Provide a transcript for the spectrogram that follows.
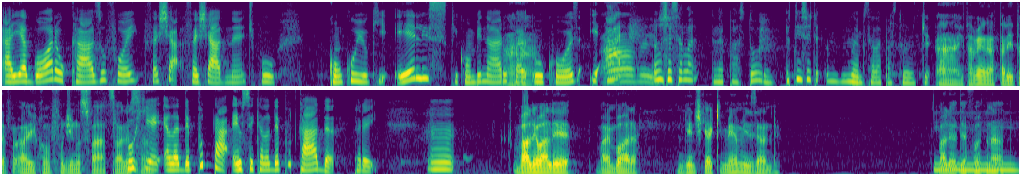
Aí agora o caso foi fecha fechado, né? Tipo, concluiu que eles que combinaram o coisa. E, ah, Ah, eu não sei se ela, ela é pastora. Eu tenho certeza. eu Não lembro se ela é pastora. Que- Ai, tá vendo? A Thalita aí confundindo os fatos, olha Porque ela é deputada. Eu sei que ela é deputada. Peraí. Só. Valeu, Ale. Vai embora. Ninguém te quer aqui mesmo, Misandre. Valeu, De Fortunato.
